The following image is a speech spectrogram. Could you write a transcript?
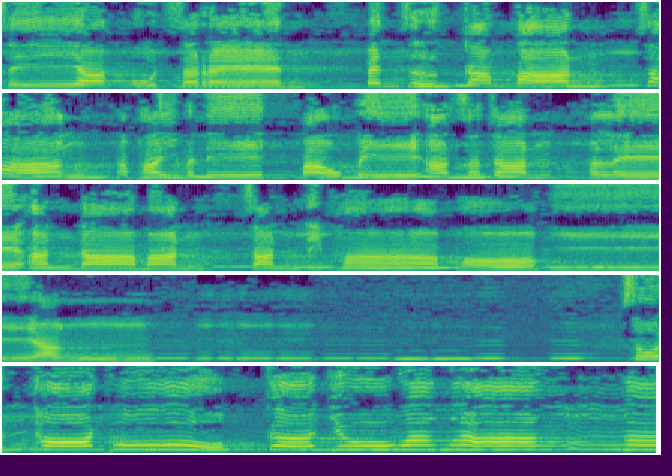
เสีย อุสเรน เป็นศึกกำปัน สร้างอภัยมณี เป่าปีอัศจรรย์ทะเลอันดามัน สันติภาพพอเพียง สุนทรผู้เกิดอยู่วังหลังอ่อ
